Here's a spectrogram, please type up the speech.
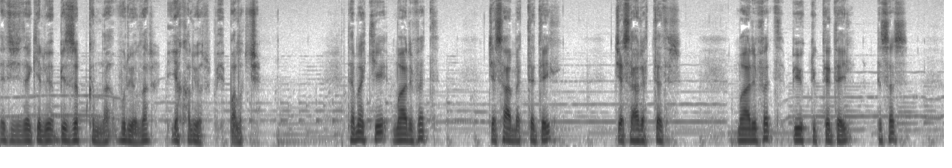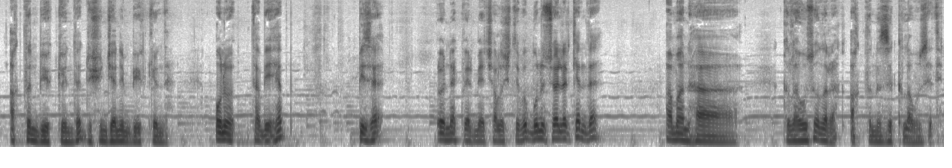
neticede geliyor bir zıpkınla vuruyorlar, yakalıyor bir balıkçı. Demek ki marifet cesamette değil, cesarettedir. Marifet büyüklükte değil, esas aklın büyüklüğünde, düşüncenin büyüklüğünde. Onu tabii hep bize örnek vermeye çalıştığımı, bunu söylerken de aman ha kılavuz olarak aklınızı kılavuz edin.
